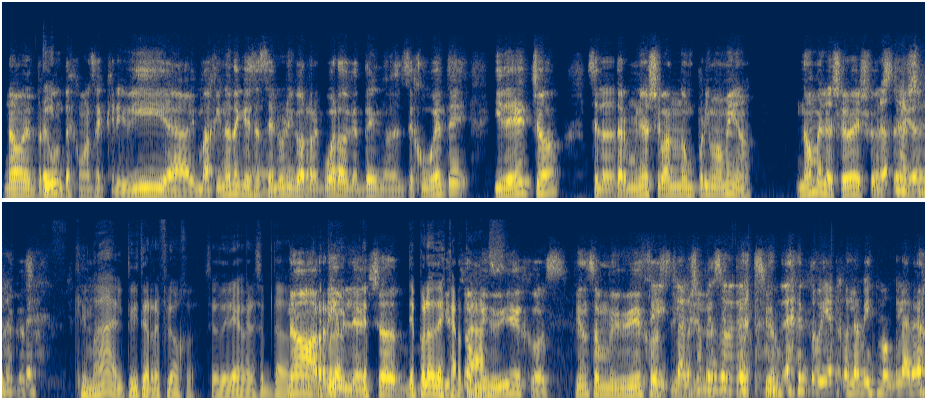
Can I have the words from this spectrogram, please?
No me preguntes cómo se escribía. Imagínate que ese es el único recuerdo que tengo de ese juguete. Y de hecho, se lo terminó llevando un primo mío. No me lo llevé yo No ese día de la casa. Qué mal, tuviste re flojo. Se lo deberías haber aceptado. No, Después horrible. de- yo después lo descartás. Pienso en mis viejos. Pienso en mis viejos. Sí, claro, yo en la pienso situación. en tu viejo, es lo mismo, claro.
